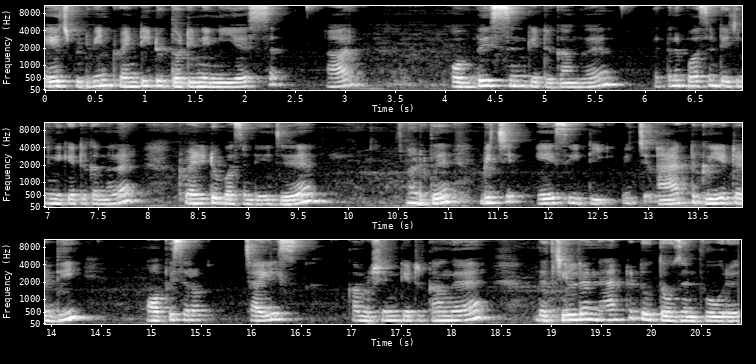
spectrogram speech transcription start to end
age between twenty to thirty nine years are ஒபிஸ்ன்னு கேட்டிருக்காங்க. எத்தனை பர்சன்டேஜ் நீங்கள் கேட்டிருக்கிறதுனால டுவெண்ட்டி டூ பர்சன்டேஜு அடுத்து which ACT which act created the officer of child's commission கேட்டிருக்காங்க. The children act two thousand four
